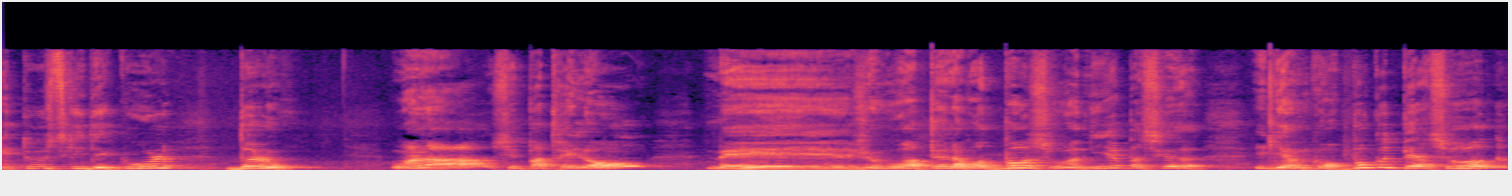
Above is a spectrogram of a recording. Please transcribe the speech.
Et tout ce qui découle de l'eau. Voilà, c'est pas très long, mais je vous rappelle à votre beau souvenir parce qu'il y a encore beaucoup de personnes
